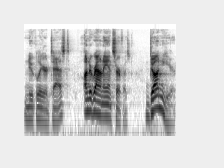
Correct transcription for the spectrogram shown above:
nuclear test, underground and surface, done here.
